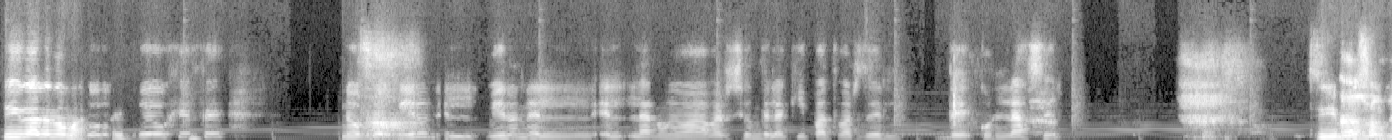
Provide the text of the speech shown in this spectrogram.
Sí, dale nomás. ¿Puedo, jefe? No, pero ¿vieron, el, ¿vieron el, la nueva versión de la Kipat Barcel de, con láser? Sí, pero ah, son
